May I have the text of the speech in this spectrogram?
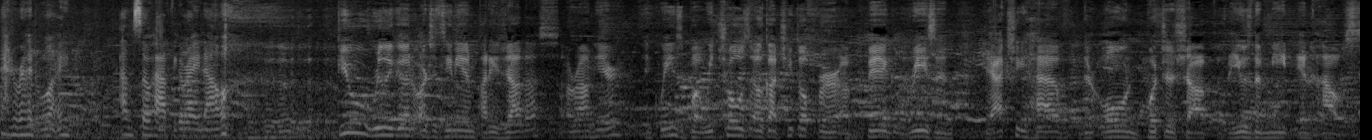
and red wine. I'm so happy right now. few really good Argentinian parrilladas around here in Queens, but we chose El Gauchito for a big reason. They actually have their own butcher shop. They use the meat in-house.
